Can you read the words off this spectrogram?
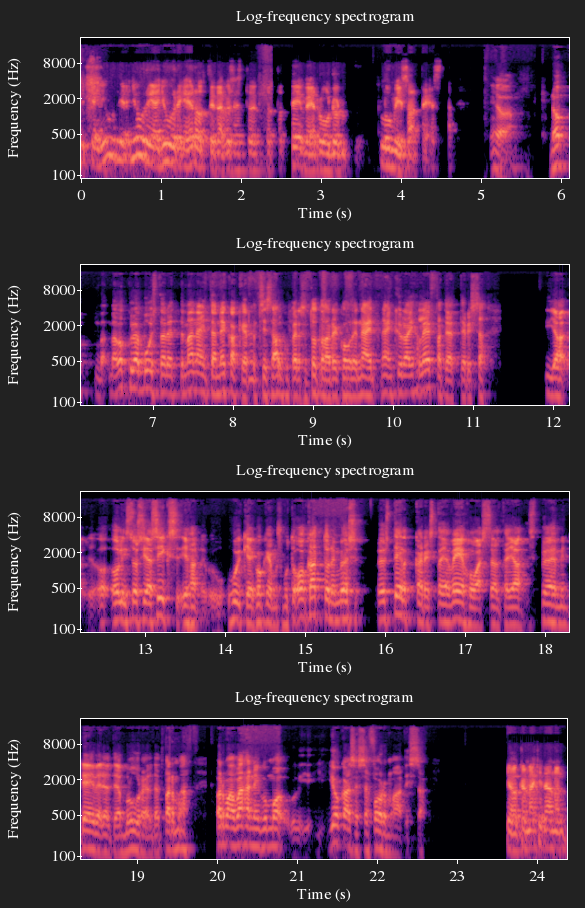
mikä juuri, juuri ja juuri erotti tämmöisestä TV-ruudun lumisateesta. Joo. No, mä, mä kyllä muistan, että mä näin tämän eka kerran, siis alkuperäisen Total Recallin, näin, näin kyllä ihan leffateatterissa, ja oli tosiaan siksi ihan huikea kokemus, mutta olen katsonut myös, myös telkkarista ja VHSltä ja myöhemmin DVDltä ja Blu-raylta, että varmaan, varmaan vähän niin kuin jokaisessa formaatissa. Joo, kyllä mäkin tämän on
